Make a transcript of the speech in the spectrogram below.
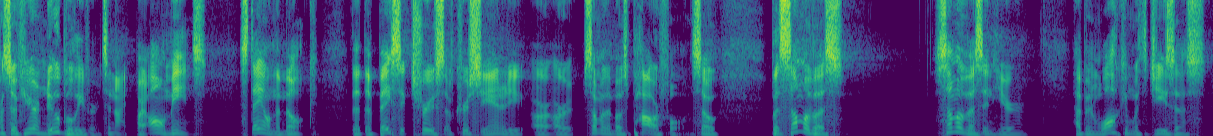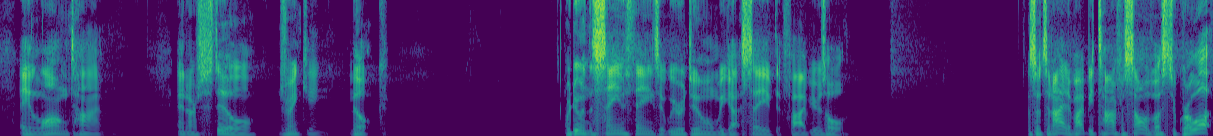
And so if you're a new believer tonight, by all means, stay on the milk. The, the basic truths of Christianity are, are some of the most powerful. So, but some of us, some of us in here have been walking with Jesus a long time and are still drinking milk. We're doing the same things that we were doing when we got saved at five years old. So tonight, it might be time for some of us to grow up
